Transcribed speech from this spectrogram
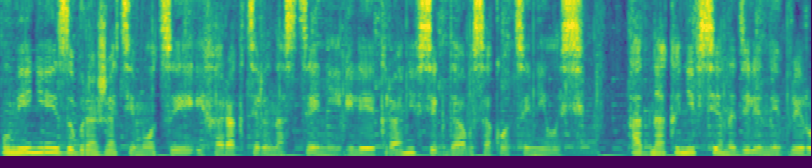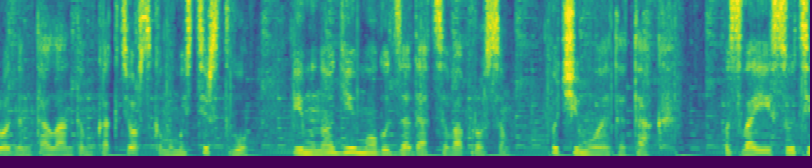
умение изображать эмоции и характеры на сцене или экране всегда высоко ценилось. Однако не все наделены природным талантом к актерскому мастерству, и многие могут задаться вопросом, почему это так? По своей сути,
